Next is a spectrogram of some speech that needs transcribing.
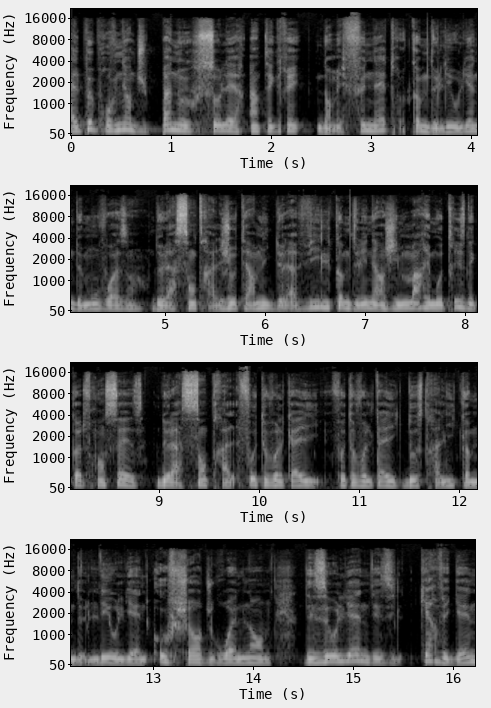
Elle peut provenir du panneau solaire intégré dans mes fenêtres comme de l'éolienne de mon voisin, de la centrale géothermique de la ville comme de l'énergie marémotrice des côtes françaises, de la centrale photovoltaïque, d'Australie comme de l'éolienne offshore du Groenland, des éoliennes des îles Kervegen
